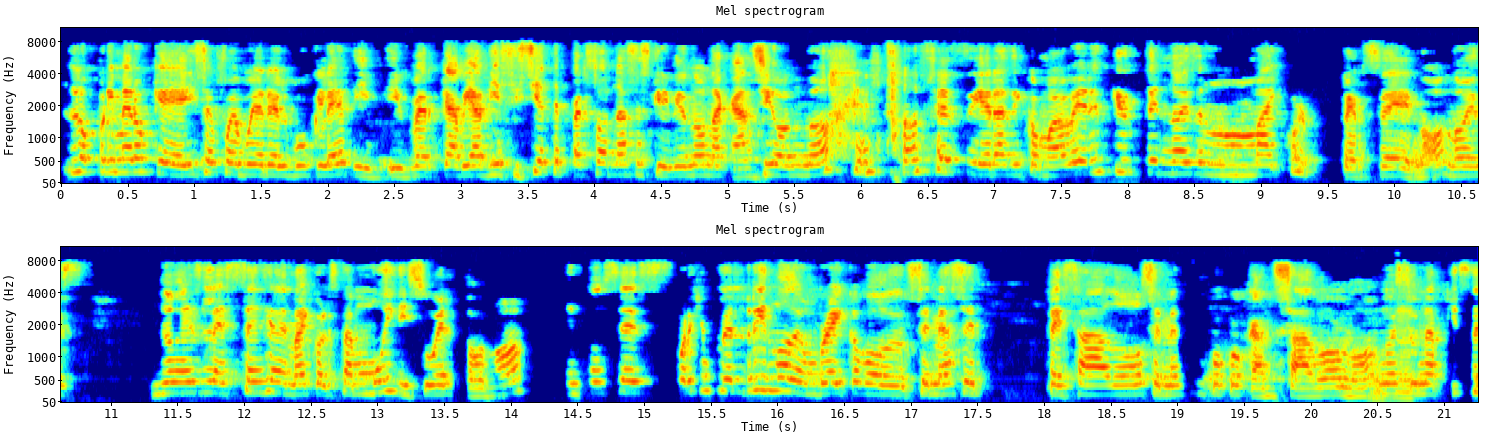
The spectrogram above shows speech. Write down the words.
lo primero que hice fue ver el booklet y, ver que había 17 personas escribiendo una canción, ¿no? Entonces sí era así como, a ver, es que este no es Michael per se, ¿no? No es, no es la esencia de Michael, está muy disuelto, ¿no? Entonces, por ejemplo, el ritmo de Unbreakable se me hace pesado, se me hace un poco cansado, ¿no? No es una pieza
